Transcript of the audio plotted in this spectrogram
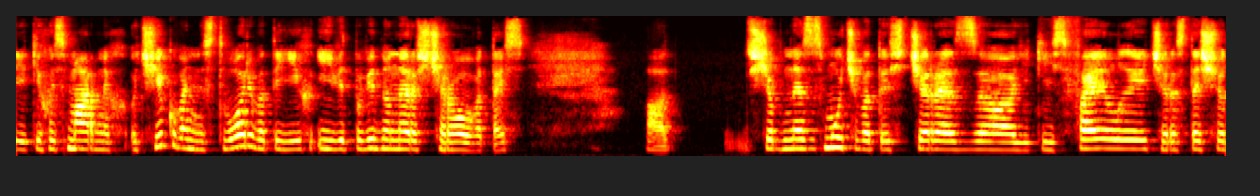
якихось марних очікувань, не створювати їх і, відповідно, не розчаровуватись. Щоб не засмучуватись через якісь фейли, через те, що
